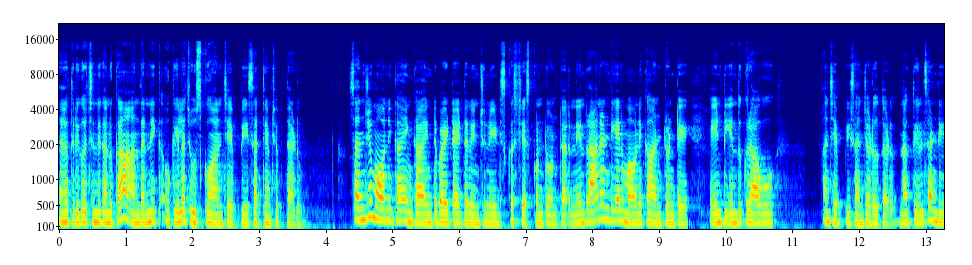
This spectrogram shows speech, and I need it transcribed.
తను తిరిగి వచ్చింది కనుక అందరినీ ఒకేలా చూసుకో అని చెప్పి సత్యం చెప్తాడు. సంజు మౌనిక ఇంకా ఇంటి బయట అయితే నించుని డిస్కస్ చేసుకుంటూ ఉంటారు. నేను రానండి అని మౌనిక అంటుంటే ఏంటి ఎందుకు రావు? అని చెప్పి సంజు అడుగుతాడు. నాకు తెలుసండి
